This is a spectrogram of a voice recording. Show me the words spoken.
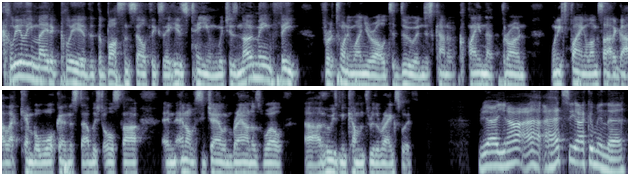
clearly made it clear that the Boston Celtics are his team, which is no mean feat for a 21 year old to do and just kind of claim that throne when he's playing alongside a guy like Kemba Walker, an established All Star, and, and obviously Jaylen Brown as well, uh, who he's been coming through the ranks with. Yeah, you know, I, I had Siakam in there.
